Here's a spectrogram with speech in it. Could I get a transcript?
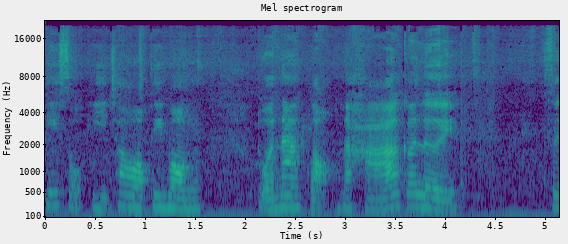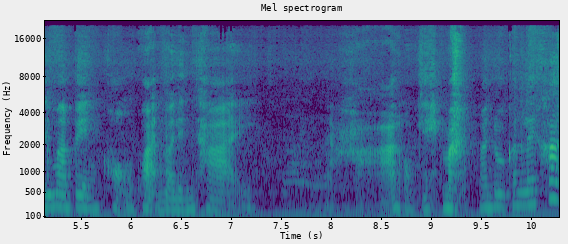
ที่โสพีชอบที่มอง ตัวหน้ากล่องนะคะ ก็เลยซื้อมาเป็นของขวัญวาเลนไทน์นะคะ โอเค มา มาดูกันเลยค่ะ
